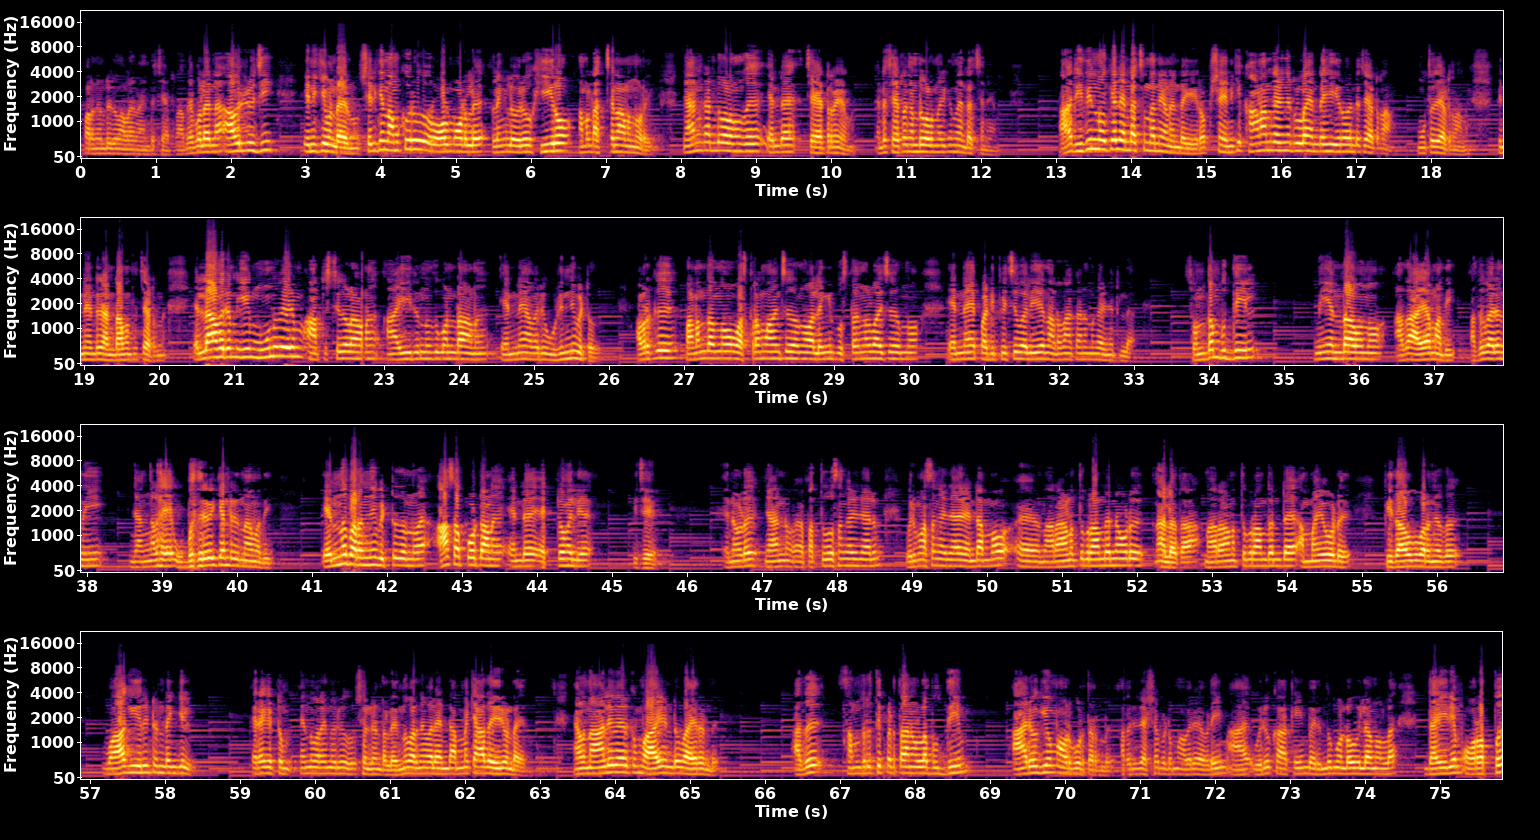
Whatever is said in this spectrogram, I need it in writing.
പറഞ്ഞുകൊണ്ടിരുന്ന ആളാണ് എന്റെ ചേട്ടൻ. അതേപോലെ തന്നെ ആ ഒരു രുചി എനിക്കും ഉണ്ടായിരുന്നു. ശരിക്കും നമുക്കൊരു റോൾ മോഡൽ അല്ലെങ്കിൽ ഒരു ഹീറോ നമ്മളുടെ അച്ഛനാണെന്ന് പറയും. ഞാൻ കണ്ടു വളർന്നത് എന്റെ ചേട്ടനെയാണ്. എന്റെ ചേട്ടൻ കണ്ടു വളർന്നിരിക്കുന്നത് എന്റെ അച്ഛനെയാണ്. ആ രീതിയിൽ നോക്കിയാൽ എന്റെ അച്ഛൻ തന്നെയാണ് എന്റെ ഹീറോ പക്ഷെ എനിക്ക് കാണാൻ കഴിഞ്ഞിട്ടുള്ള എന്റെ ഹീറോ എന്റെ ചേട്ടനാണ്. മൂത്ത ചേട്ടനാണ്. പിന്നെ എന്റെ രണ്ടാമത്തെ ചേട്ടൻ. എല്ലാവരും ഈ മൂന്ന് പേരും ആർട്ടിസ്റ്റുകളാണ് ആയിരുന്നത് കൊണ്ടാണ് എന്നെ അവർ ഒഴിഞ്ഞു വിട്ടത്. അവർക്ക് പണം തന്നോ വസ്ത്രം വാങ്ങിച്ചു തന്നോ അല്ലെങ്കിൽ പുസ്തകങ്ങൾ വായിച്ചു തന്നോ എന്നെ പഠിപ്പിച്ച് വലിയ നടനാക്കാനൊന്നും കഴിഞ്ഞിട്ടില്ല. സ്വന്തം ബുദ്ധിയിൽ നീ എന്താവുന്നു? അതായാ മതി. അതുവരെ നീ ഞങ്ങളെ ഉപദ്രവിക്കാണ്ടിരുന്നാൽ മതി. എന്ന് പറഞ്ഞ് വിട്ടു തന്ന ആ സപ്പോർട്ടാണ് എന്റെ ഏറ്റവും വലിയ വിജയം. എന്നോട് ഞാൻ പത്ത് ദിവസം കഴിഞ്ഞാലും ഒരു മാസം കഴിഞ്ഞാലും എന്റെ അമ്മ നാരായണത്ത് ഭ്രാന്തനോട് അല്ല നാരായണത്ത് ഭ്രാന്തന്റെ അമ്മയോട് പിതാവ് പറഞ്ഞത് വാ കീറിയിട്ടുണ്ടെങ്കിൽ ഇര കിട്ടും എന്ന് പറയുന്നൊരു ചൊല്ലുണ്ടല്ലോ. എന്ന് പറഞ്ഞ പോലെ എന്റെ അമ്മയ്ക്ക് ആ ധൈര്യം ഉണ്ടായിരുന്നു. ഞങ്ങൾ നാല് പേർക്കും വായുണ്ട് വയറുണ്ട്. അത് സംതൃപ്തിപ്പെടുത്താനുള്ള ബുദ്ധിയും ആരോഗ്യവും അവർക്ക് കൊടുത്തിട്ടുണ്ട്. അവർ രക്ഷപ്പെടും അവർ എവിടെയും ഒരു കാക്കയും വരുന്നും കൊണ്ടുപോകില്ല എന്നുള്ള ധൈര്യം ഉറപ്പ്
